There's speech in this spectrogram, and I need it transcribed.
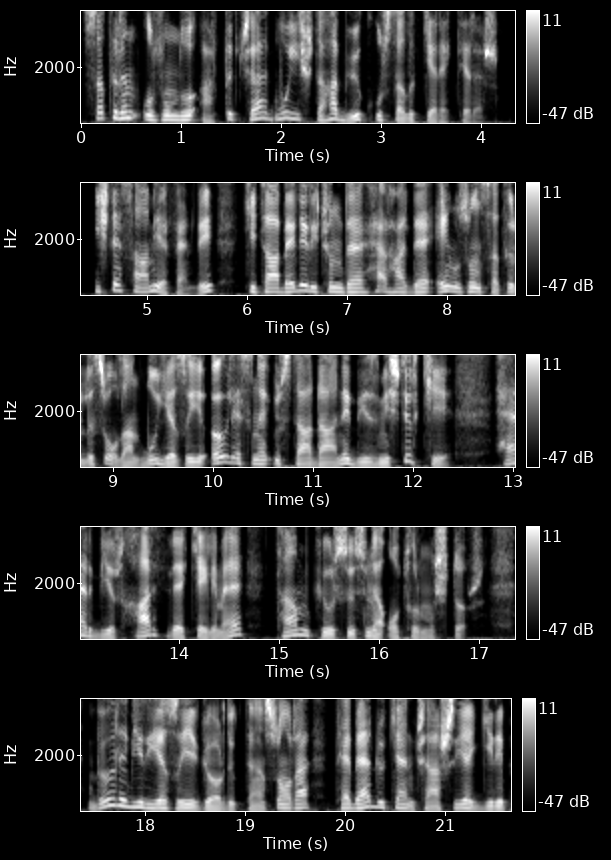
Satırın uzunluğu arttıkça bu iş daha büyük ustalık gerektirir. İşte Sami Efendi, kitabeler içinde herhalde en uzun satırlısı olan bu yazıyı öylesine üstadane dizmiştir ki, her bir harf ve kelime tam kürsüsüne oturmuştur. Böyle bir yazıyı gördükten sonra teberrüken çarşıya girip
